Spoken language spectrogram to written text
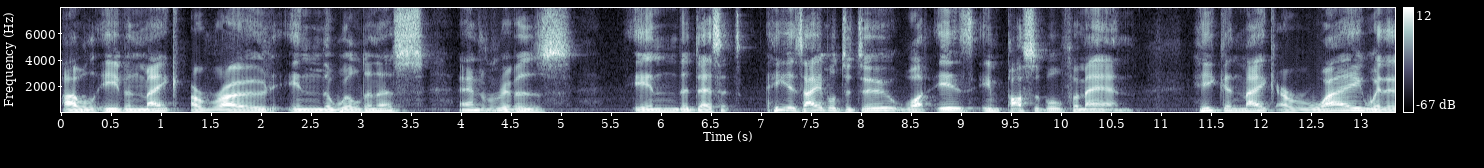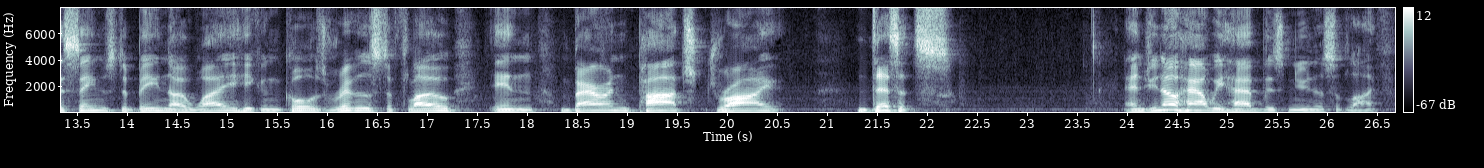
I will even make a road in the wilderness and rivers in the desert. He is able to do what is impossible for man. He can make a way where there seems to be no way. He can cause rivers to flow in barren, parched, dry deserts. And you know how we have this newness of life?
